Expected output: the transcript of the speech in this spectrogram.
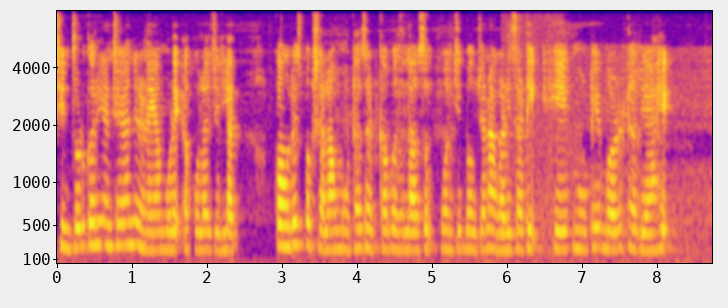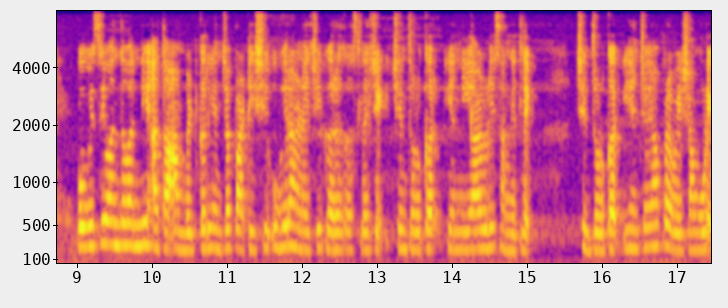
चिंचोडकर यांच्या या निर्णयामुळे अकोला जिल्ह्यात काँग्रेस पक्षाला मोठा झटका बसला असून वंचित बहुजन आघाडीसाठी हे एक मोठे बळ ठरले आहे. ओबीसी बांधवांनी आता आंबेडकर यांच्या पाठीशी उभे राहण्याची गरज असल्याचे चिंचोडकर यांनी यावेळी सांगितले. चिंचोडकर यांच्या या प्रवेशामुळे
